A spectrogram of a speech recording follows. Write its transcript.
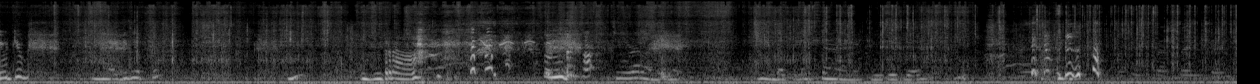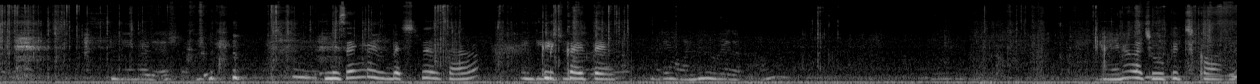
YouTube. నీ ఐడి చెప్పు. రా చూడాలంటే. డబ్బులు యూట్యూబ్లో? నిజంగా ఇది బెస్ట్ తెలుసా? క్లిక్ అయితే. అయినా అలా చూపించుకోవాలి.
